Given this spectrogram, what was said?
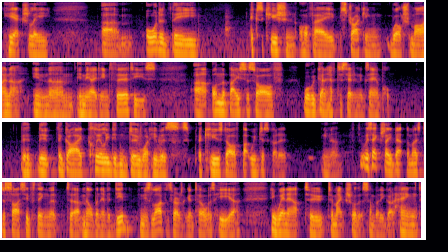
he actually um, ordered the execution of a striking Welsh miner in um, in the 1830s uh, on the basis of well, we're going to have to set an example. The, the the guy clearly didn't do what he was accused of, but we've just got to, you know. It was actually about the most decisive thing that uh, Melbourne ever did in his life, as far as I can tell. Was he uh, he went out to to make sure that somebody got hanged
